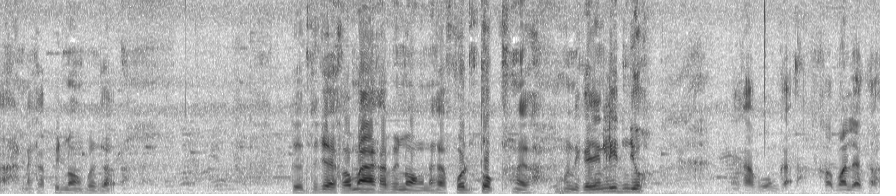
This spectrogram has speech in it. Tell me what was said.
อะนะครับพี่น้องเพื่อนก็เดินทยอยเข้ามาครับพี่น้องนะครับฝนตกนะครับนี่ก็ยังลิ้นอยู่นะครับผมก็เข้ามาแล้วก็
